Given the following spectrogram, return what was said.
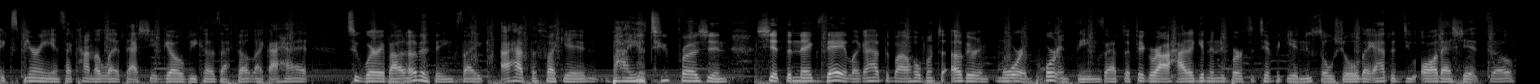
experience, I kind of let that shit go because I felt like I had to worry about other things. Like I had to fucking buy a toothbrush and shit the next day. Like I had to buy a whole bunch of other and more important things. I have to figure out how to get a new birth certificate, new social. Like I had to do all that shit. So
